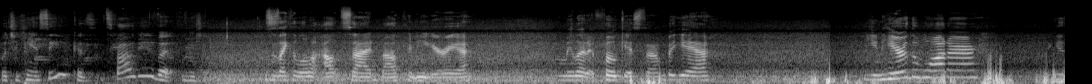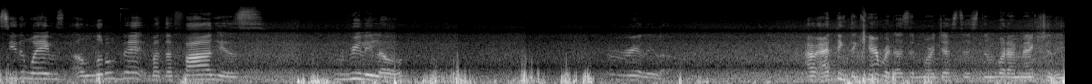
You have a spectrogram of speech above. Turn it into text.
which you can't see because it's foggy. But. This is like a little outside balcony area. Let me let it focus some. But yeah, you can hear the water. You can see the waves a little bit, but the fog is really low. Really low. I, I think the camera does it more justice than what I'm actually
